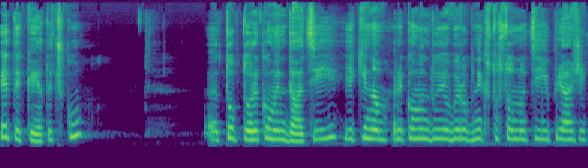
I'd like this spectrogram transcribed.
етикеточку, е, тобто рекомендації, які нам рекомендує виробник стосовно цієї пряжі.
